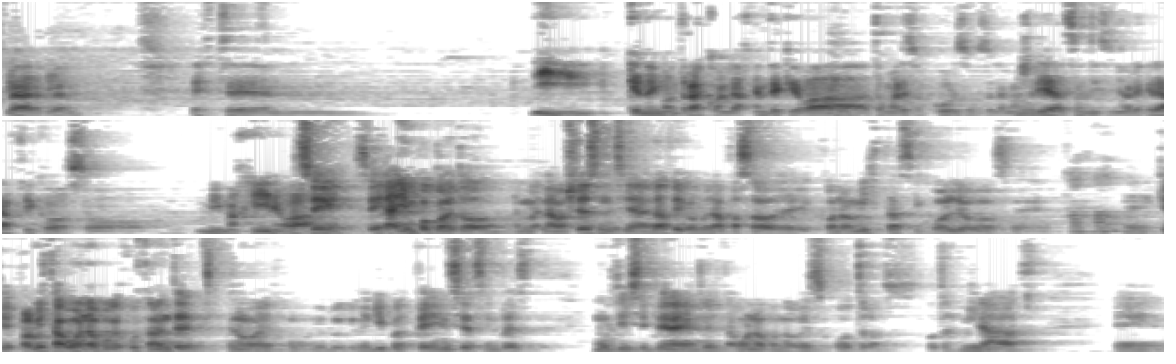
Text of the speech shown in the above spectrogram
Claro, claro. Este, ¿Y qué te encontrás con la gente que va a tomar esos cursos? La mayoría son diseñadores gráficos o me imagino, va. Sí, sí, hay un poco de todo. La mayoría son diseñadores gráficos, pero ha pasado de economistas, psicólogos, eh, eh, que para mí está bueno porque justamente el equipo de experiencia siempre es multidisciplinario, entonces está bueno cuando ves otras, otras miradas. Eh,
